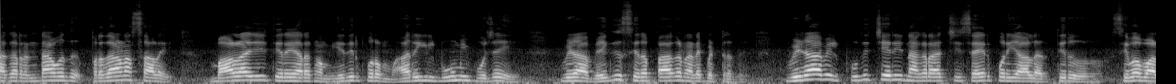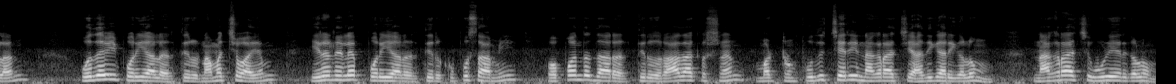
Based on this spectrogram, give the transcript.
நகர் ரெண்டாவது பிரதான சாலை பாலாஜி திரையரங்கம் எதிர்ப்புறம் அருகில் பூமி பூஜை விழா வெகு சிறப்பாக நடைபெற்றது. விழாவில் புதுச்சேரி நகராட்சி செயற்பொறியாளர் திரு சிவபாலன் உதவி பொறியாளர் திரு நமச்சிவாயம் இளநிலை பொறியாளர் திரு குப்புசாமி ஒப்பந்ததாரர் திரு ராதாகிருஷ்ணன் மற்றும் புதுச்சேரி நகராட்சி அதிகாரிகளும் நகராட்சி ஊழியர்களும்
